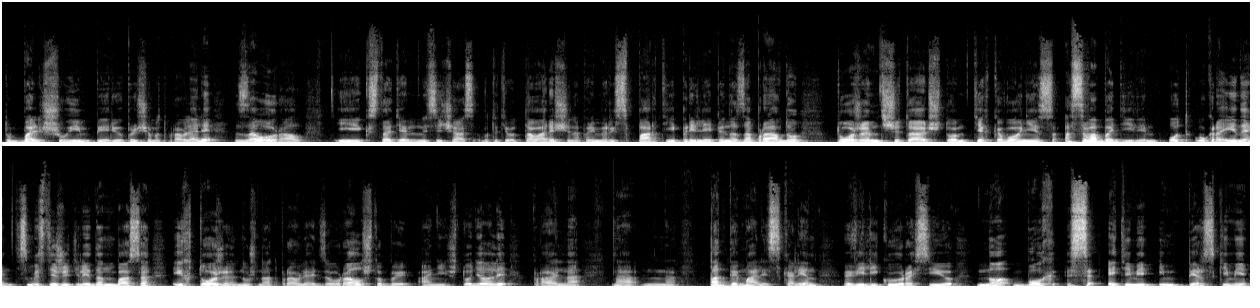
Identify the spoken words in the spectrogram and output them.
ту большую империю, причем отправляли за Урал. И, кстати, сейчас вот эти вот товарищи, например, из партии Прилепина за правду, тоже считают, что тех, кого они освободили от Украины, в смысле жителей Донбасса, их тоже нужно отправлять за Урал, чтобы они что делали? Правильно, поднимали с колен великую Россию. Но Бог с этими имперскими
